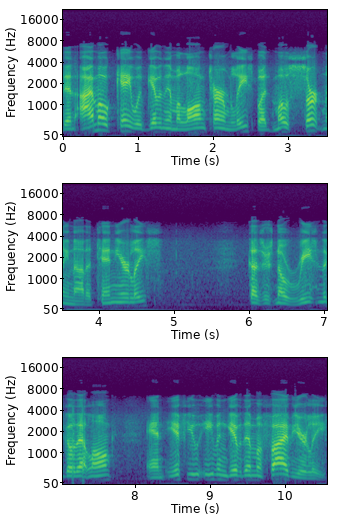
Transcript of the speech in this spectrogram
Then I'm okay with giving them a long-term lease, but most certainly not a 10-year lease because there's no reason to go that long. And if you even give them a five-year lease,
